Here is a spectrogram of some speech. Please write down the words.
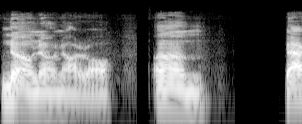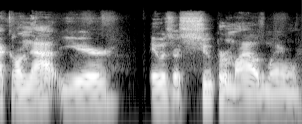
No, no, not at all. Um back on that year, it was a super mild winter.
